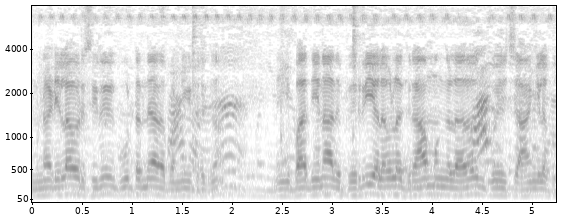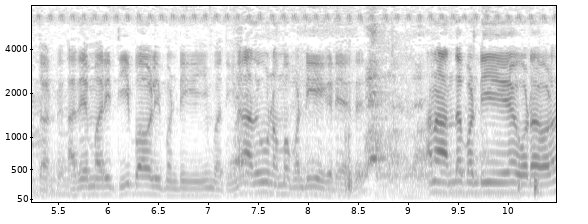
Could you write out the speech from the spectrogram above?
முன்னாடிலாம் ஒரு சிறு கூட்டம் தான் அதை பண்ணிக்கிட்டு இருக்கோம். இன்னைக்கு பார்த்தீங்கன்னா அது பெரிய அளவில் கிராமங்கள் அளவுக்கு போயிடுச்சு ஆங்கில புத்தாண்டு. அதே மாதிரி தீபாவளி பண்டிகையும் பார்த்தீங்கன்னா அதுவும் நம்ம பண்டிகை கிடையாது. ஆனால் அந்த பண்டிகையோட விட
